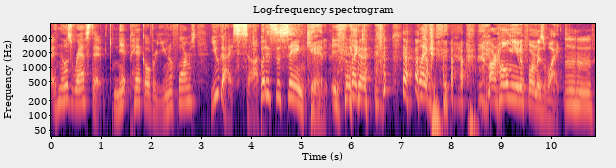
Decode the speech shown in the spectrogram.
and those refs that nitpick over uniforms, you guys suck. But it's the same kid. Like, like our home uniform is white. Mm-hmm.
